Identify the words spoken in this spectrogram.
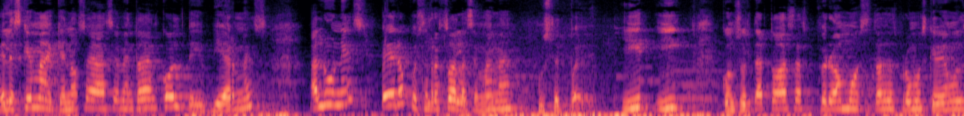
el esquema de que no se hace venta de alcohol de viernes a lunes, pero pues el resto de la semana usted puede ir y consultar todas esas promos, todas esas promos que vemos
